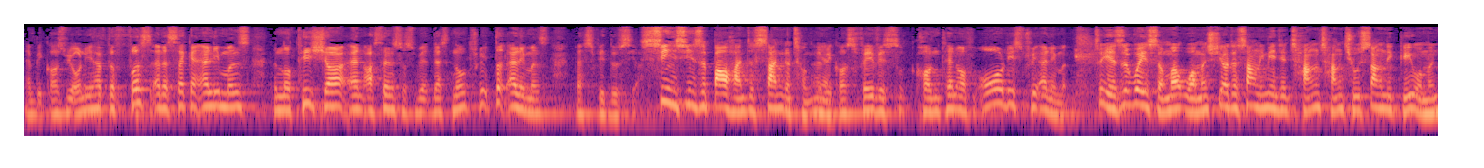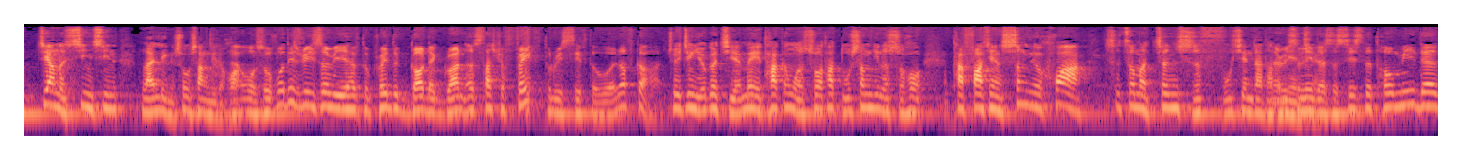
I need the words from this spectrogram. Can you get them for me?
And because we only have the first and the second elements, the notitia and assensus, there's no three, third elements, that's fiducia. Because And faith is content of all these three elements. 这也是为什么我们需要在上帝面前常常求上帝给我们这样的信心来领受上帝的话 for this reason, we have to pray to God that grant us such a faith to receive the word of God. 最近有个姐妹，她跟我说，她读圣经的时候，她发现圣经的话是这么真实浮现在。她的 And 面 recently, 前。 there's a sister told me that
